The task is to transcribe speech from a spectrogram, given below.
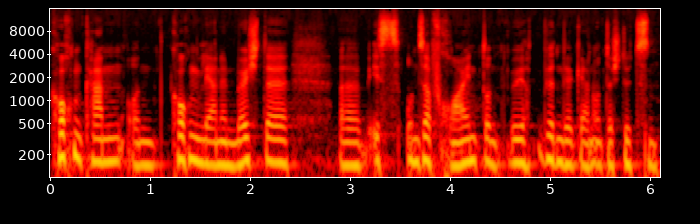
kochen kann und kochen lernen möchte, ist unser Freund und würden wir gern unterstützen.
